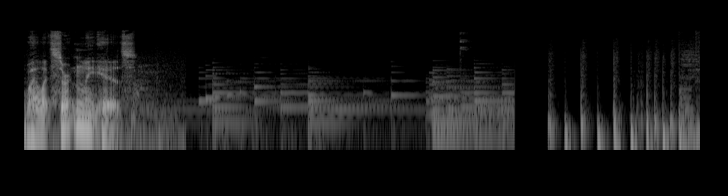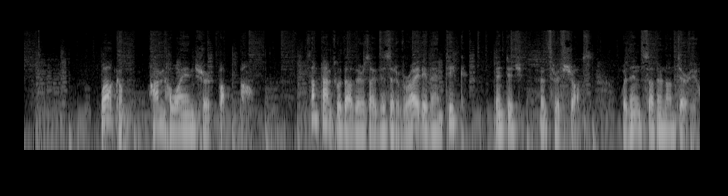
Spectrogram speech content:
Well, it certainly is. Welcome. I'm Hawaiian Shirt Pappa. Sometimes with others, I visit a variety of antique, vintage, and thrift shops within southern Ontario.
